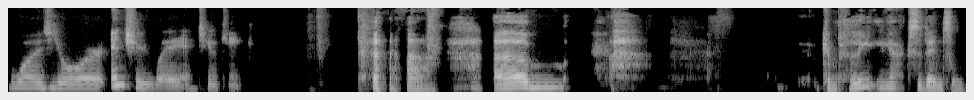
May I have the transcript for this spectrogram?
was your entryway into kink? um, completely accidental.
